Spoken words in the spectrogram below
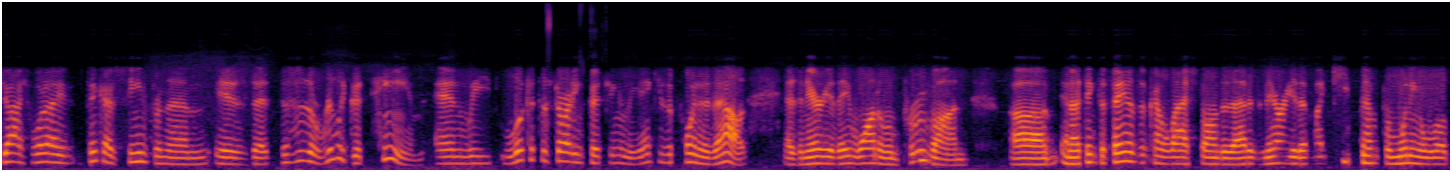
Josh, what I think I've seen from them is that this is a really good team. And we look at the starting pitching, and the Yankees have pointed it out as an area they want to improve on. Uh, and I think the fans have kind of latched onto that as an area that might keep them from winning a World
